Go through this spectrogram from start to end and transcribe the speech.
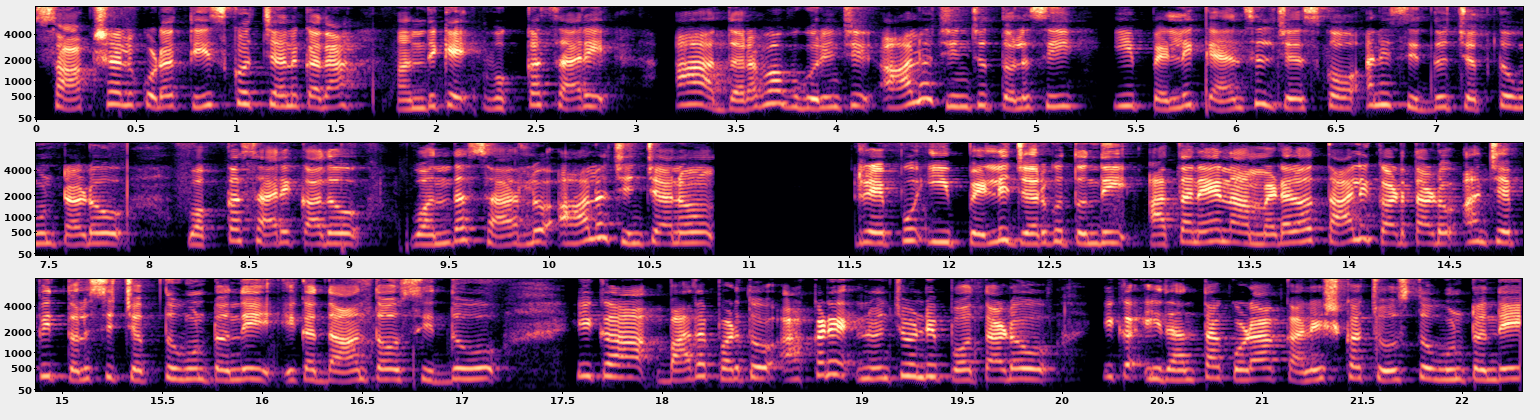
సాక్ష్యాలు కూడా తీసుకొచ్చాను కదా. అందుకే ఒక్కసారి ఆ దొరబాబు గురించి ఆలోచించు తులసి. ఈ పెళ్ళి క్యాన్సిల్ చేసుకో అని సిద్ధు చెప్తూ ఉంటాడు. ఒక్కసారి కాదు వంద సార్లు ఆలోచించాను. రేపు ఈ పెళ్ళి జరుగుతుంది. అతనే నా మెడలో తాలి కడతాడు అని చెప్పి తులసి చెప్తూ ఉంటుంది. ఇక దాంతో సిద్ధు ఇక బాధపడుతూ అక్కడే నుంచుండిపోతాడు. ఇక ఇదంతా కూడా కనిష్క చూస్తూ ఉంటుంది.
